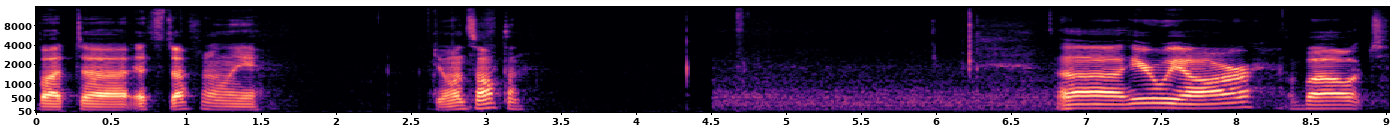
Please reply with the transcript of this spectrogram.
but uh, it's definitely doing something. Uh, here we are, about,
